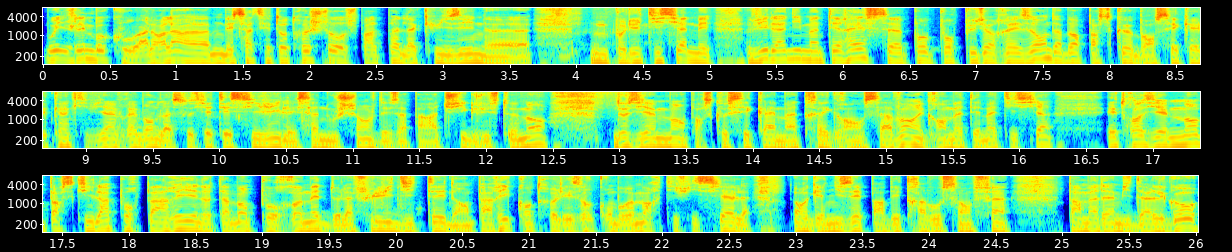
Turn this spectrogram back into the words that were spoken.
Oui, je l'aime beaucoup. Alors là, euh, mais ça c'est autre chose. Je parle pas de la cuisine euh, politicienne, mais Villani m'intéresse pour, pour plusieurs raisons. D'abord parce que bon, c'est quelqu'un qui vient vraiment de la société civile et ça nous change des apparatchiks justement. Deuxièmement, parce que c'est quand même un très grand savant, un grand mathématicien. Et troisièmement, parce qu'il a pour Paris, et notamment pour remettre de la fluidité dans Paris contre les encombrements artificiels organisés par des travaux sans fin par Madame Hidalgo,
